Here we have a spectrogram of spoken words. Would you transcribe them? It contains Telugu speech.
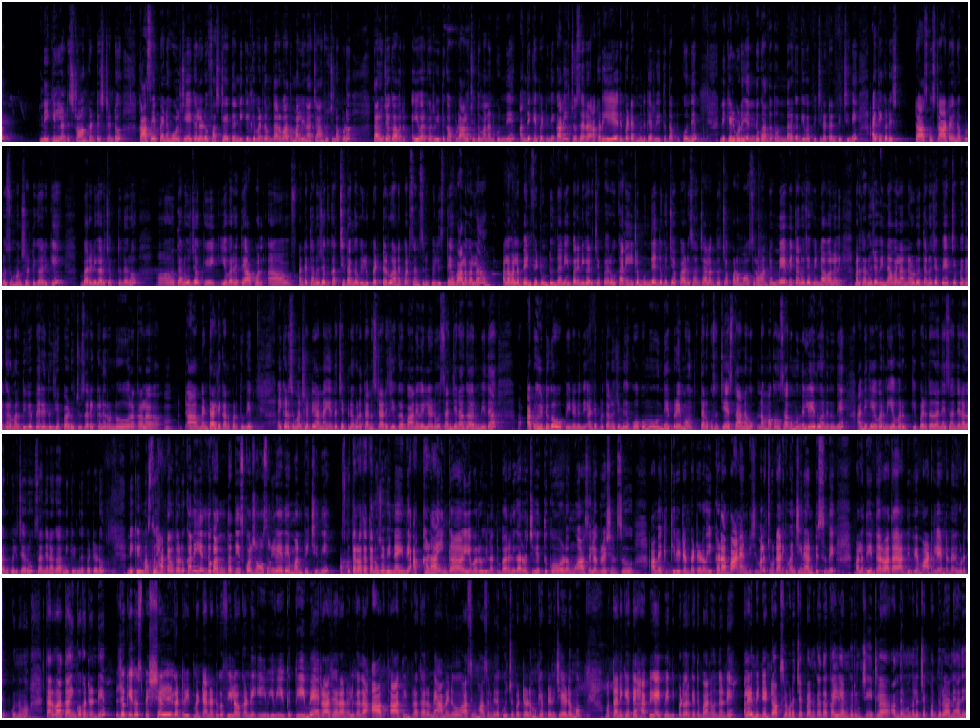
నిఖిల్ లాంటి స్ట్రాంగ్ కంటెస్టెంట్ కాసేపు అయినా హోల్డ్ చేయగలడు. ఫస్ట్ అయితే నిఖిల్కి పెడదాం. తర్వాత మళ్ళీ నా ఛాన్స్ వచ్చినప్పుడు తనుజగా ఎవరికి రీతిగా అప్పుడు ఆలోచిద్దామని అనుకుంది. అందుకే పెట్టింది. కానీ చూసారా అక్కడ ఏది పెట్టక ముందుకే రీతి తప్పుకుంది. నిఖిల్ కూడా ఎందుకు అంత తొందరగా గివప్ ఇచ్చినట్టు అనిపించింది. అయితే ఇక్కడ టాస్క్ స్టార్ట్ అయినప్పుడు సుమన్ శెట్టి గారికి భరణి గారు చెప్తున్నారు తనూజకి ఎవరైతే ఆపో అంటే తనూజకి ఖచ్చితంగా వీళ్ళు పెట్టరు అనే పర్సన్స్ని పిలిస్తే వాళ్ళ వల్ల వాళ్ళ వల్ల బెనిఫిట్ ఉంటుందని భరణి గారు చెప్పారు. కానీ ఇట్లా ముందు ఎందుకు చెప్పాడు సంచాలకుతో చెప్పడం అవసరం అంటే మేబీ తనూజ విన్ అవ్వాలని. మరి తనూజ విన్ అవ్వాలన్నాడు తనుజ పేరు చెప్పే దగ్గర మరి దివ్య పేరు ఎందుకు చెప్పాడు? చూసారు ఇక్కడనే రెండు రకాల మెంటాలిటీ కనపడుతుంది. ఇక్కడ సుమన్ శెట్టి అన్న ఎంత చెప్పినా కూడా తను స్ట్రాటజీగా బాగానే వెళ్ళాడు. సంజన గారి మీద అటు ఇటుగా ఒపీనియన్ ఉంది. అంటే ఇప్పుడు తనుజ మీద కోపము ఉంది ప్రేమ ఉంది. తన కోసం చేస్తా అన్న నమ్మకం సగం ఉంది లేదు అనేది ఉంది. అందుకే ఎవరిని ఎవరికి పెడతాదని సంజన గారిని పిలిచారు. సంజన గారు నిఖిల్ మీద పెట్టాడు. నిఖిల్ మస్తు హట్ అవుతాడు. కానీ ఎందుకు అంత తీసుకోవాల్సిన అవసరం లేదేమో అనిపించింది. టాస్క్ తర్వాత తనుజ విన్ అయింది. అక్కడ ఇంకా ఎవరు భరణి గారు వచ్చి ఎత్తుకోవడము ఆ సెలబ్రేషన్స్ ఆమెకి కిరీటం పెట్టడం ఇక్కడ బాగానే అనిపించింది. మళ్ళీ చూడడానికి మంచిగానే అనిపిస్తుంది. మళ్ళీ దీని తర్వాత ఆ దివ్య మాటలు ఏంటనేది కూడా చెప్పుకుందాము. తర్వాత ఇంకొకటి అండి తనుజకి ఏదో స్పెషల్గా ట్రీట్మెంట్ అన్నట్టుగా ఫీల్ అవ్వకండి. ఈ వీక్ థీమే రాజారాణులు కదా. ఆ ఆ థీమ్ ప్రకారమే ఆమెను ఆ సింహాసనం మీద కూర్చోబెట్టడం కెప్టెన్ చేయడము మొత్తానికైతే హ్యాపీగా అయిపోయింది. ఇప్పటివరకు అయితే బాగానే ఉందండి. అలాగే మిడ్ నైట్ టాక్స్లో కూడా చెప్పాను కదా కళ్యాణ్ గురించి ఇట్లా అందరి ముందర చెప్పొద్దురా అని అదే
